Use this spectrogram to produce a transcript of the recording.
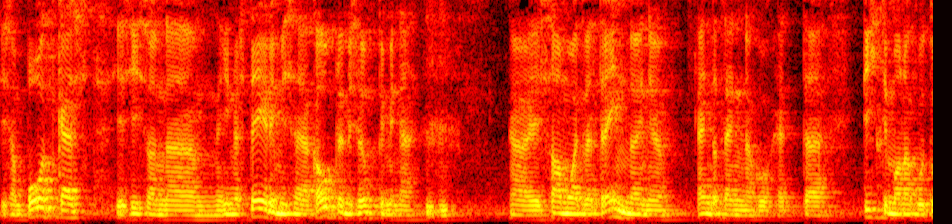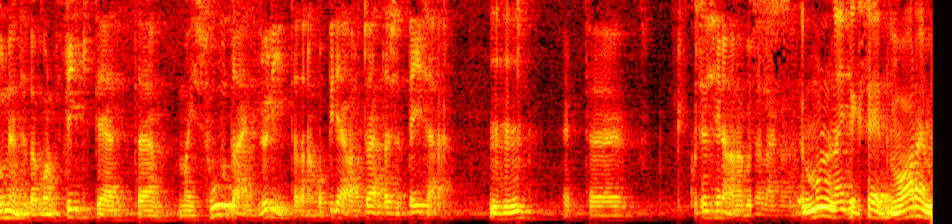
siis on podcast ja siis on äh, investeerimise ja kauplemise õppimine mm. -hmm. ja samamoodi veel trenn on ju, enda trenn nagu, et äh, tihti ma nagu tunnen seda konflikti, et äh, ma ei suuda end lülitada nagu pidevalt ühelt asjalt teisele mm. -hmm. et äh, kuidas sina nagu sellega? mul on näiteks see, et varem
